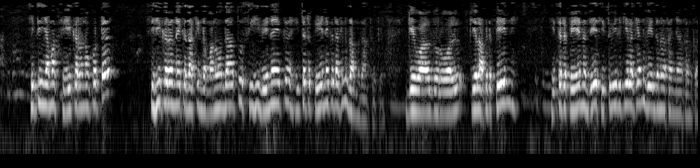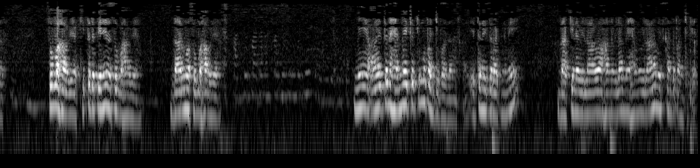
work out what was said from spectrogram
අපි කොහොමද හිතින් යමක් සිහි කරනකොට සිහි කරන එක දකින්න මනෝ ධාතු සිහි වෙන එක හිතට පේන එක දකින්න ධම්ම ධාතුව කියනවා. ගෙවල් දොරවල් කියලා අපිට පේන්නේ. හිතට පේන දේ සිතුවිලි කියලා කියන්නේ වේදනා සංඥා සංකාර. ස්වභාවයක් හිතට පෙනෙන ස්වභාවයක්. ධර්ම ස්වභාවයක්. පංච උපාදානස්කන්ධ කියනකොට මේ ආයතන හැම එකකින්ම පංච උපාදානස්කන්ධ. එතන විතරක් නෙමෙයි දකින වෙලාව අහන වෙලාව මේ හැම වෙලාවෙම ස්කන්ධ පංචකය. තියෙනවා.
